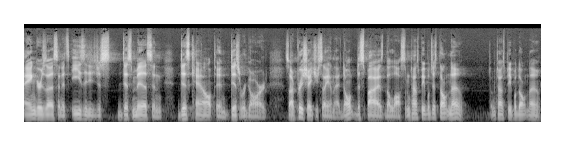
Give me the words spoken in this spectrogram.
angers us and it's easy to just dismiss and discount and disregard. So I appreciate you saying that. Don't despise the loss. Sometimes people just don't know. Sometimes people don't know.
